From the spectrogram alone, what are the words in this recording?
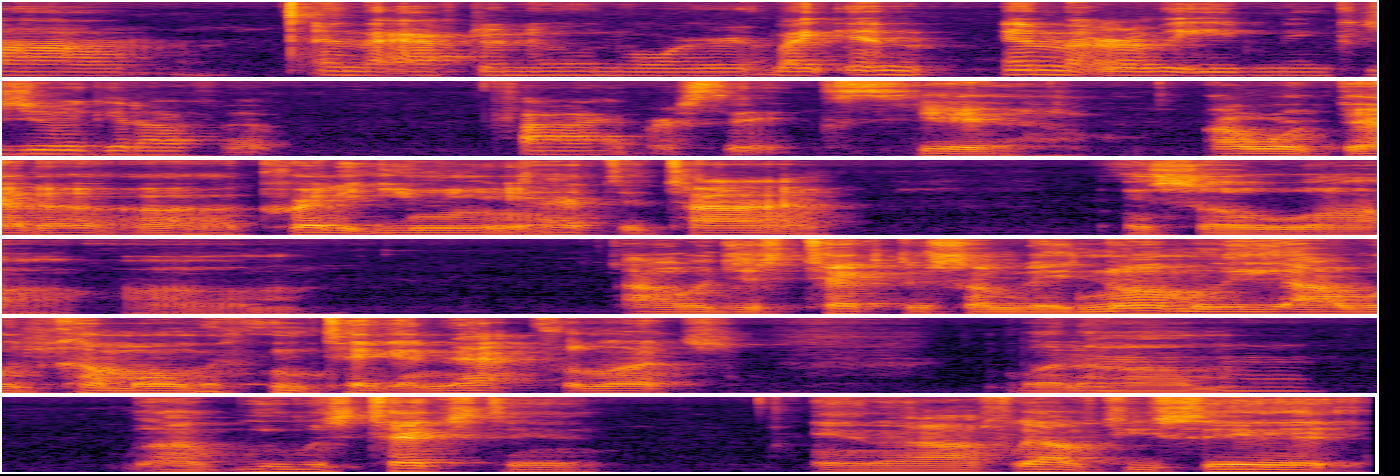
um, in the afternoon or like in in the early evening because you would get off at five or six. Yeah, I worked at a, a credit union at the time, and so uh, um, I would just text her some days. Normally, I would come home and take a nap for lunch, but um, mm-hmm. uh, we was texting, and uh, I forgot what you said.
